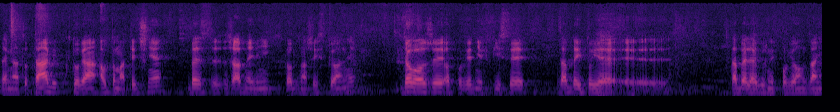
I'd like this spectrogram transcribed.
dajmy na to tag, która automatycznie, bez żadnej linijki kodu z naszej strony, dołoży odpowiednie wpisy, zupdate'uje e, tabelę różnych powiązań e,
